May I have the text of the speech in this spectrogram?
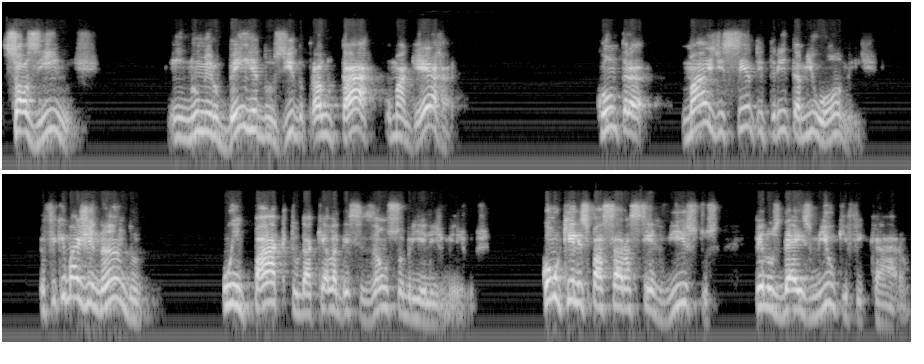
sozinhos, em número bem reduzido, para lutar uma guerra contra mais de 130 mil homens. Eu fico imaginando o impacto daquela decisão sobre eles mesmos. Como que eles passaram a ser vistos pelos 10 mil que ficaram.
